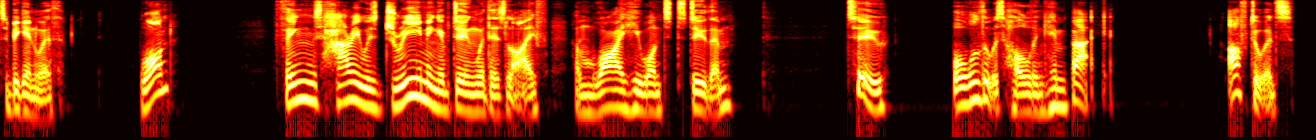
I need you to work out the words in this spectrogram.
to begin with. One, things Harry was dreaming of doing with his life and why he wanted to do them. Two, all that was holding him back. Afterwards,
